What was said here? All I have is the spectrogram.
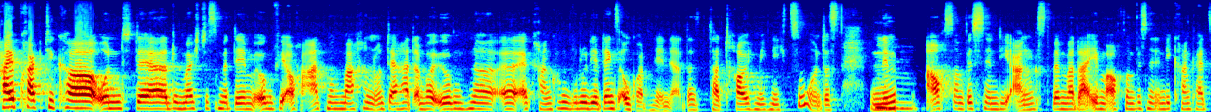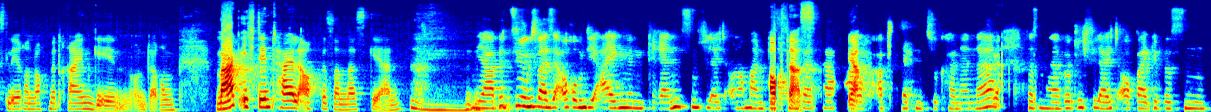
Heilpraktiker und der, du möchtest mit dem irgendwie auch Atmung machen und der hat aber irgendeine äh, Erkrankung, wo du dir denkst, oh Gott, nee, das, da traue ich mich nicht zu. Und das mhm. nimmt auch so ein bisschen die Angst, wenn wir da eben auch so ein bisschen in die Krankheitslehre noch mit reingehen. Und darum mag ich den Teil auch besonders gern. Ja, beziehungsweise auch um die eigenen Grenzen vielleicht auch nochmal ein bisschen besser ja. auch abstecken zu können. Ne? Ja. Dass man ja wirklich vielleicht auch bei gewissen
